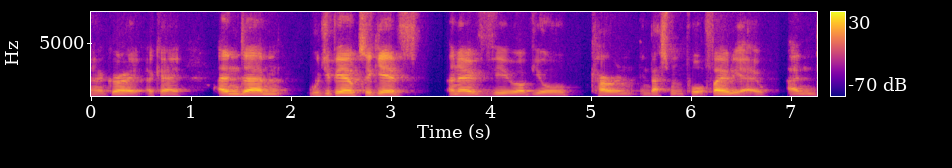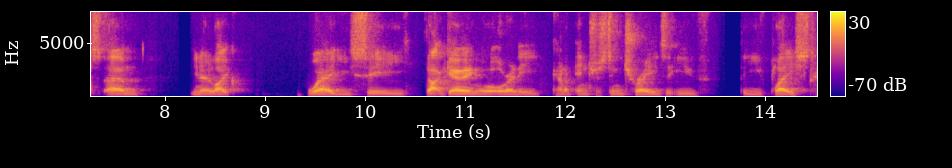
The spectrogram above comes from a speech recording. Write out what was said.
Uh, great. Okay. And um, would you be able to give an overview of your current investment portfolio and, um, you know, like where you see that going or, or any kind of interesting trades that you've that you've placed?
